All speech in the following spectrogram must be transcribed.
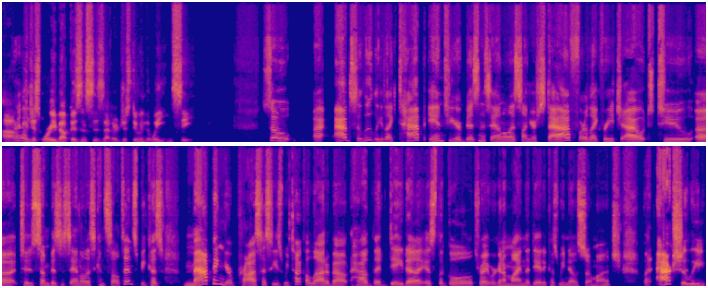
Um, right. I just worry about businesses that are just doing the wait and see. So uh, absolutely like tap into your business analysts on your staff or like reach out to uh, to some business analyst consultants because mapping your processes we talk a lot about how the data is the gold right we're going to mine the data because we know so much but actually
